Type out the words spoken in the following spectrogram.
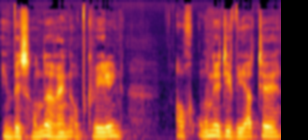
im Besonderen abquälen, auch ohne die Werte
